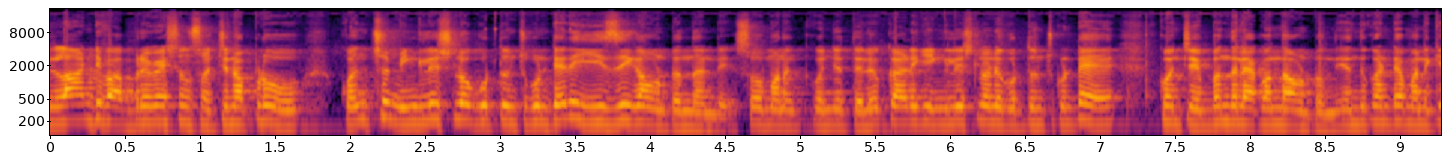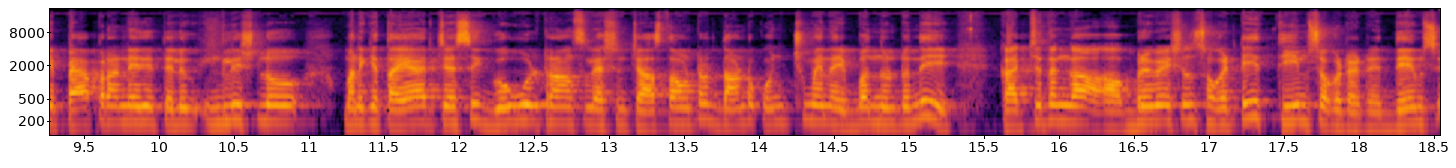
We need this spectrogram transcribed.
ఇలాంటివి అబ్రివేషన్స్ వచ్చినప్పుడు కొంచెం ఇంగ్లీష్లో గుర్తుంచుకుంటేనే ఈజీగా ఉంటుందండి. సో మనకు కొంచెం తెలుగు కాడికి ఇంగ్లీష్లోనే గుర్తుంచుకుంటే కొంచెం ఇబ్బంది లేకుండా ఉంటుంది. ఎందుకంటే మనకి పేపర్ అనేది తెలుగు ఇంగ్లీష్లో మనకి తయారు చేసి గూగుల్ ట్రాన్స్లేషన్ చేస్తూ ఉంటారు. దాంట్లో కొంచెమైన ఇబ్బంది ఉంటుంది. ఖచ్చితంగా అబ్రివేషన్స్ ఒకటి థీమ్స్ ఒకటి దేమ్స్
